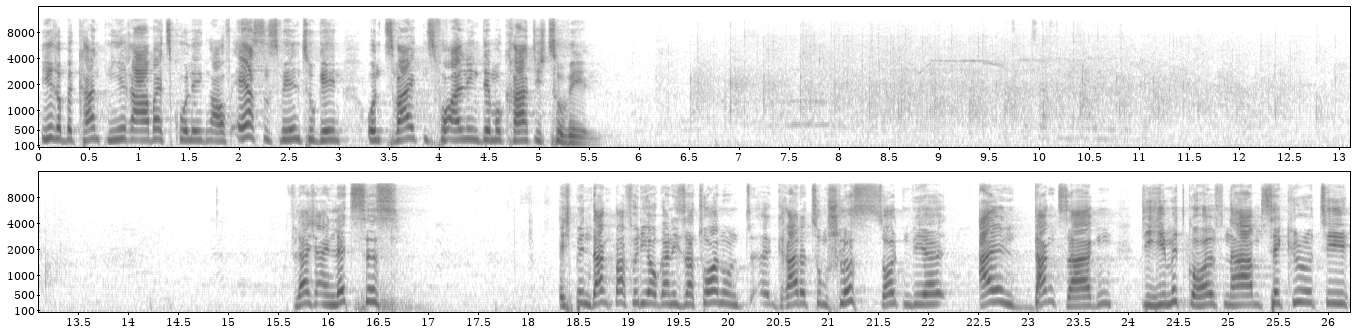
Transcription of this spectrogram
Ihre Bekannten, Ihre Arbeitskollegen auf, erstens wählen zu gehen und zweitens vor allen Dingen demokratisch zu wählen. Vielleicht ein letztes. Ich bin dankbar für die Organisatoren und äh, gerade zum Schluss sollten wir allen Dank sagen, die hier mitgeholfen haben. Security,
